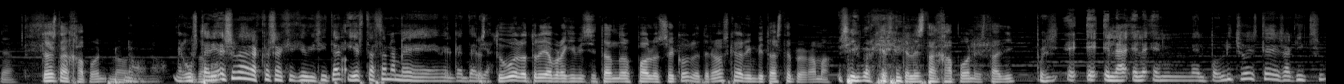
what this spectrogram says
ya. ¿Entonces está en Japón? No. No, no. Me gustaría. Es una de las cosas que hay que visitar. Y esta zona me, me encantaría. Estuvo el otro día por aquí visitando los Pablo Seco. Le tenemos que haber invitado a este programa. Sí, porque Que, que él está en Japón, está allí. pues eh, eh, en, la- en- en el pueblucho este de Sakitsu,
